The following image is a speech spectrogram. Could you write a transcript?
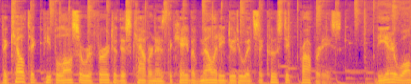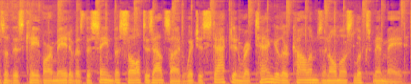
The Celtic people also refer to this cavern as the Cave of Melody due to its acoustic properties. The inner walls of this cave are made of as the same basalt as outside which is stacked in rectangular columns and almost looks man-made.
